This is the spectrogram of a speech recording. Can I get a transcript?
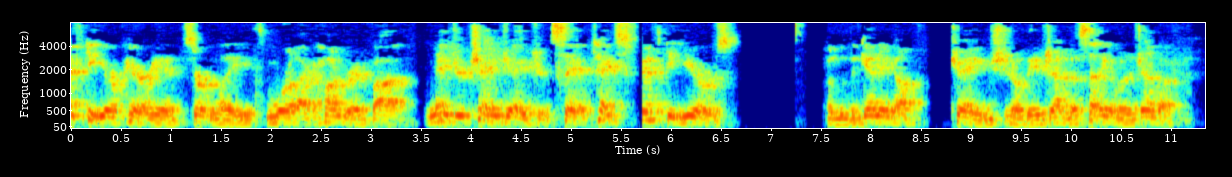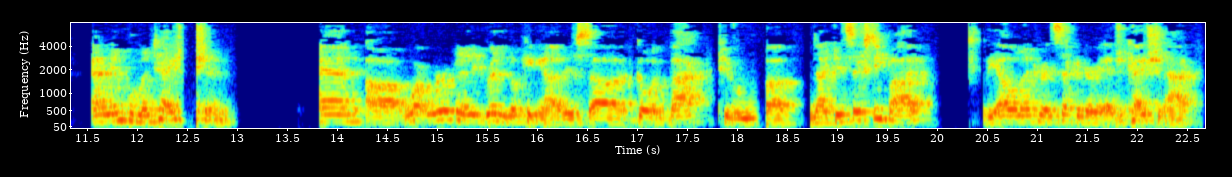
50-year period. Certainly, it's more like 100, but major change agents say it takes 50 years from the beginning of change, you know, the agenda, setting of an agenda, and implementation. And uh, what we're really, really looking at is uh, going back to 1965 uh, the Elementary and Secondary Education Act.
